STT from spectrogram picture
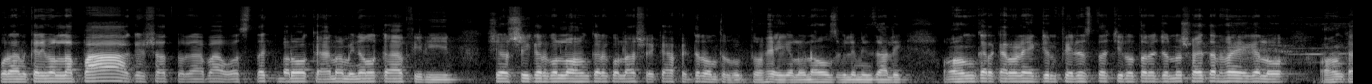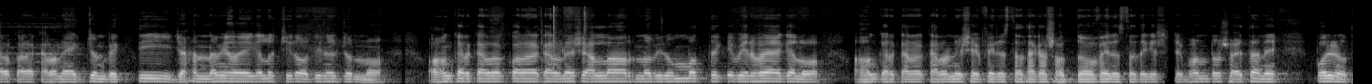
কোরআন কারিম আল্লাহ পাক এরশাদ করে আবা ওয়াস্তাকবার কানা মিনাল কাফিরিন। সে অস্বীকার করল, অহংকার করল সে কাফেরদের অন্তর্ভুক্ত হয়ে গেল। নাউজবিল্লাহ মিন জালিক অহংকার কারণে একজন ফেরেশতা চিরতরের জন্য শয়তান হয়ে গেল। অহংকার করার কারণে একজন ব্যক্তি জাহান্নামী হয়ে গেল চিরদিনের জন্য। অহংকার করার কারণে সে আল্লাহর নবীর উম্মত থেকে বের হয়ে গেল। অহংকার করার কারণে সে ফেরেস্তা থাকা সত্ত্বেও ফেরেস্তা থেকে সে ভণ্ড শয়তানে পরিণত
